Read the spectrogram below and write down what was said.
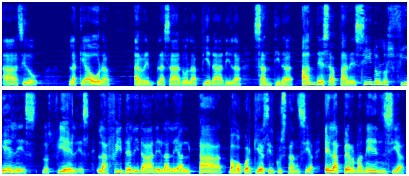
ha sido la que ahora ha reemplazado la piedad y la santidad. Han desaparecido los fieles, los fieles, la fidelidad y la lealtad bajo cualquier circunstancia, y la permanencia,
